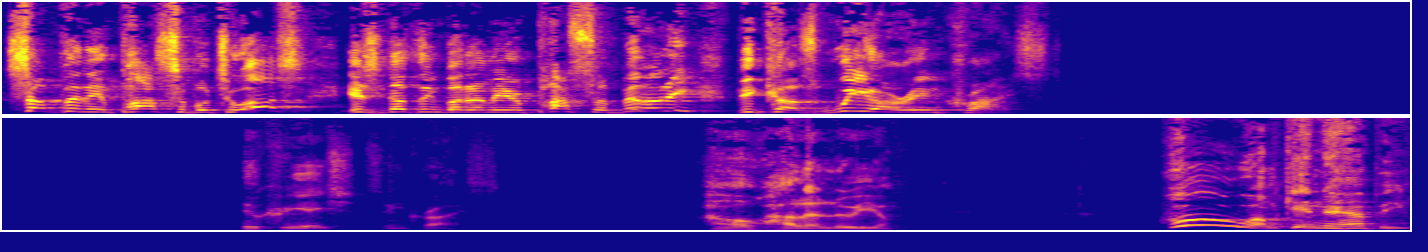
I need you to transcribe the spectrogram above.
Something impossible to us is nothing but a mere possibility because we are in Christ. New creations in Christ. Oh, hallelujah. Whoo, I'm getting happy.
